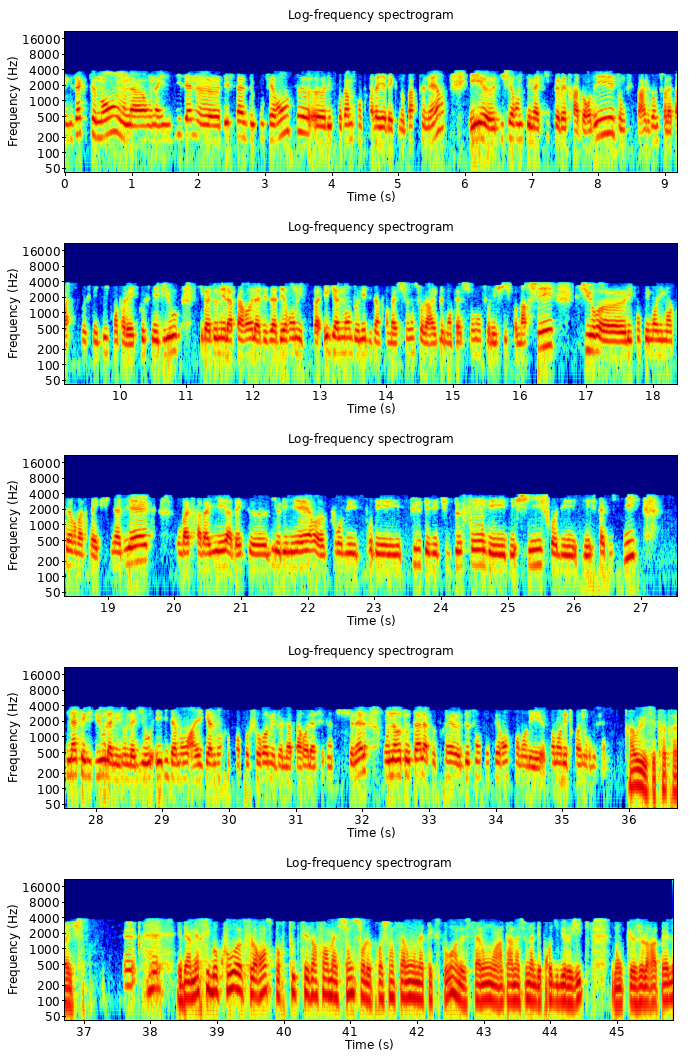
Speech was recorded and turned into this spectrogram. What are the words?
Exactement, on a on a une dizaine euh, d'espaces de conférences. Euh, les programmes sont travaillés avec nos partenaires et euh, différentes thématiques peuvent être abordées. Donc par exemple sur la partie cosmétique, on travaille avec Cosmebio qui va donner la parole à des adhérents, mais qui va également donner des informations sur la réglementation, sur les chiffres marchés, sur les compléments alimentaires. On va travailler avec Finadiette, on va travailler avec Biolinéaire pour des pour des plus des études de fond, des, des chiffres, des, des statistiques. Natex Bio, la maison de la bio, évidemment, a également son propre forum et donne la parole à ses institutionnels. On a au total à peu près 200 euh, conférences pendant les, pendant les trois jours de fête. Ah oui, c'est très très riche. Mm. Eh bien, merci beaucoup euh, Florence pour toutes ces informations sur le prochain salon Natexpo, hein, le salon international des produits biologiques. Donc, euh, je le rappelle,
